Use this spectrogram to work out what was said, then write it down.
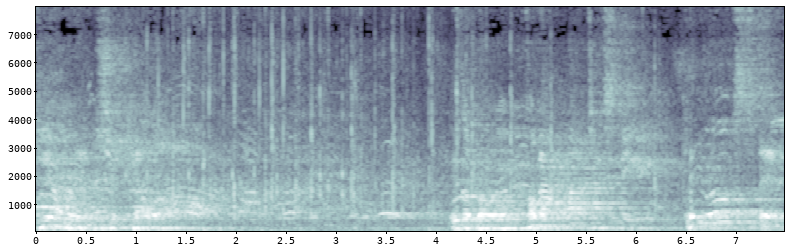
Cameron Chicella. His opponent from Appalachian State, Caleb Smith.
